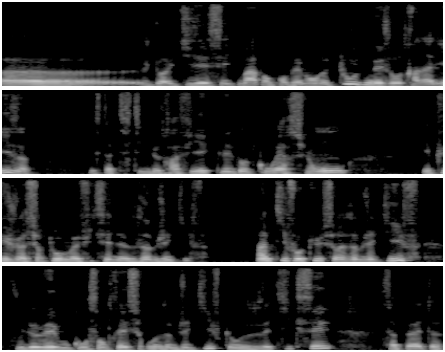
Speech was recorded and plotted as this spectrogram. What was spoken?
Euh, je dois utiliser ces heatmaps en complément de toutes mes autres analyses, les statistiques de trafic, les taux de conversion, et puis je dois surtout me fixer des objectifs. Un petit focus sur les objectifs, vous devez vous concentrer sur vos objectifs que vous vous êtes fixés. Ça peut être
